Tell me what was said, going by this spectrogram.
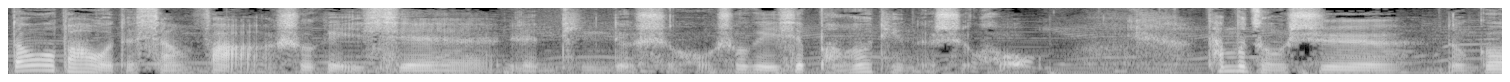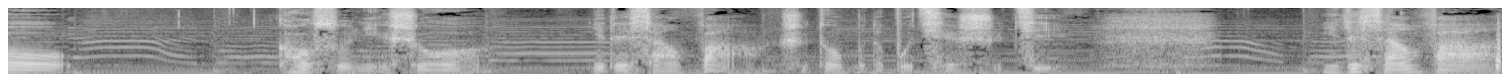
当我把我的想法说给一些人听的时候，说给一些朋友听的时候，他们总是能够告诉你说。你的想法是多么的不切实际，你的想法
